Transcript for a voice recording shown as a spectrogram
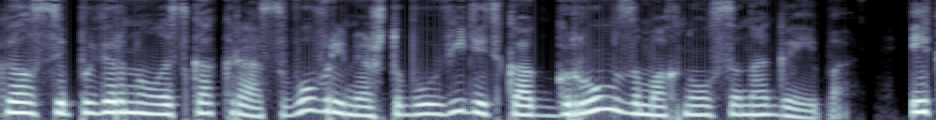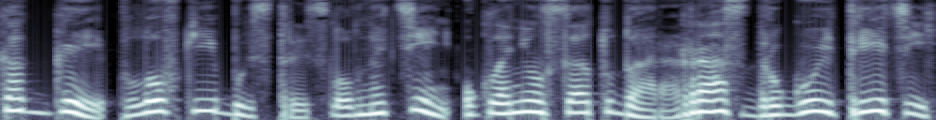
Келси повернулась как раз вовремя, чтобы увидеть, как Грум замахнулся на Гейба. И как Гейб, ловкий и быстрый, словно тень, уклонился от удара. Раз, другой, третий.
